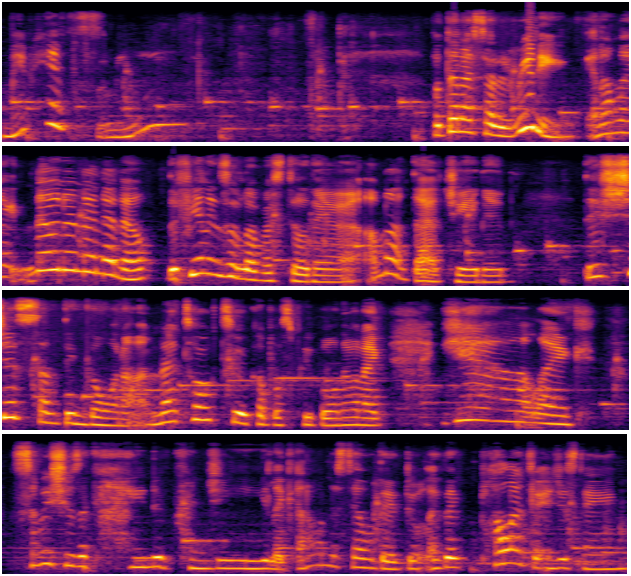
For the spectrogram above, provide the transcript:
Maybe it's me? But then I started reading, and I'm like, no, no, no, no, no. The feelings of love are still there. I'm not that jaded. There's just something going on. And I talked to a couple of people, and they were like, yeah, like, some issues are kind of cringy. Like, I don't understand what they're doing. Like, the plotlines are interesting.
